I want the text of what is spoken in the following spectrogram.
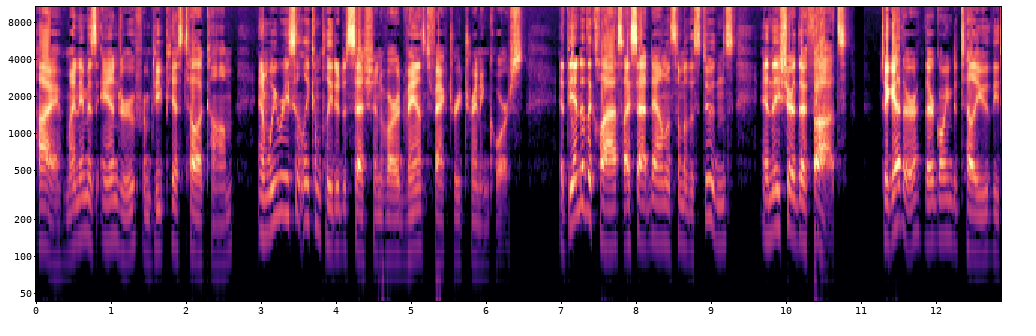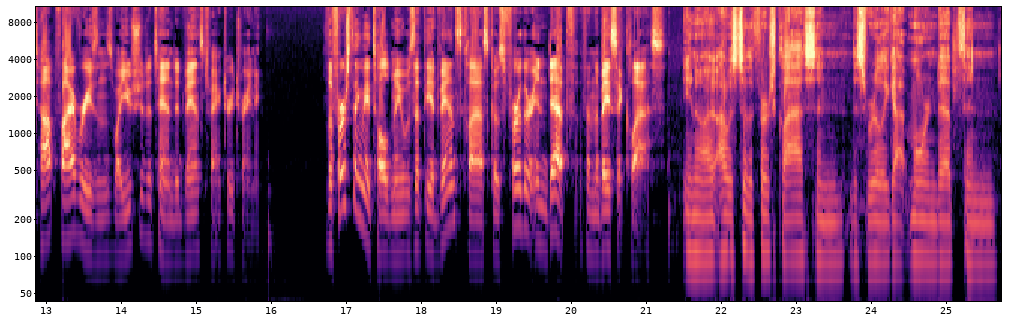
Hi, my name is Andrew from DPS Telecom, and we recently completed a session of our Advanced Factory Training course. At the end of the class, I sat down with some of the students, and they shared their thoughts. Together, they're going to tell you the top five reasons why you should attend Advanced Factory Training. The first thing they told me was that the advanced class goes further in depth than the basic class. You know, I, I was to the first class, and this really got more in depth and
